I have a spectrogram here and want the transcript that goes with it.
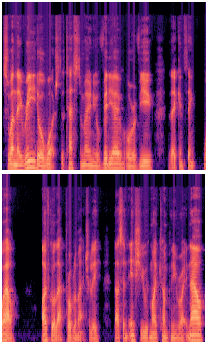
So when they read or watch the testimonial video or review, they can think, wow, I've got that problem actually. That's an issue with my company right now.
